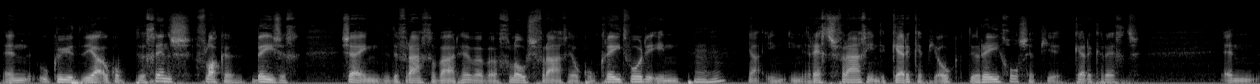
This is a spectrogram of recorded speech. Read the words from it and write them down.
En hoe kun je ja, ook op de grensvlakken bezig zijn? De vragen waar, hè, waar we geloofsvragen heel concreet worden. In, mhm. ja, in, in rechtsvragen, in de kerk heb je ook de regels, heb je kerkrecht. En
